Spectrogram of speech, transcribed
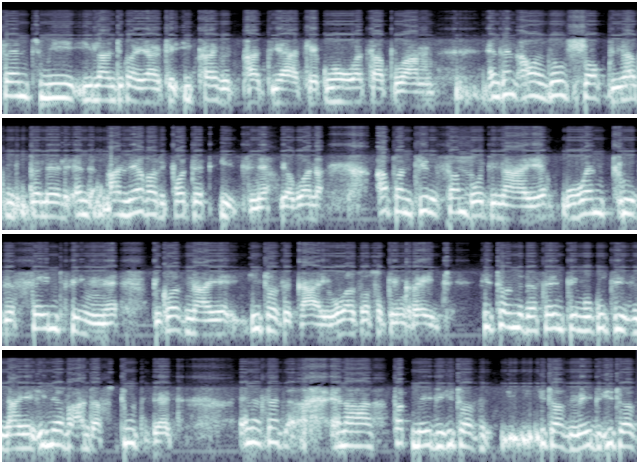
sent me ilantuka yakhe i-private part yakhe ku WhatsApp wami. and then I was all shocked yakuphelele and I never reported it ne uyabona up until somebody naye went through the same thing ne because naye it was a guy who was also being raped he told me the same thing ukuthi naye he never understood that and I said and I thought maybe it was it was maybe it was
